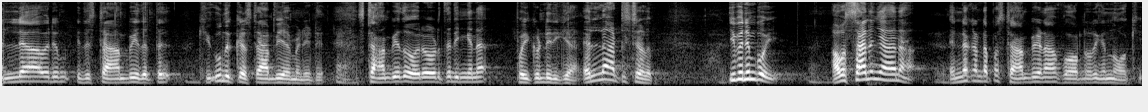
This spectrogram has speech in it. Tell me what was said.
എല്ലാവരും ഇത് സ്റ്റാമ്പ് ചെയ്തിട്ട് ക്യൂ നിൽക്കുക സ്റ്റാമ്പ് ചെയ്യാൻ വേണ്ടിയിട്ട്. സ്റ്റാമ്പ് ചെയ്ത് ഓരോരുത്തർ ഇങ്ങനെ പോയിക്കൊണ്ടിരിക്കുക. എല്ലാ ആർട്ടിസ്റ്റുകളും. ഇവനും പോയി. അവസാനം ഞാനാ എന്നെ കണ്ടപ്പോൾ സ്റ്റാമ്പ് ചെയ്യണ ഫോറിനർ ഇങ്ങനെ നോക്കി.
